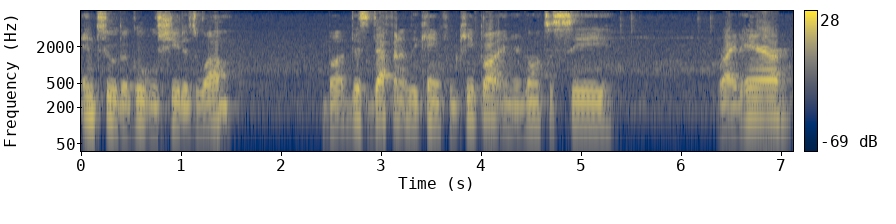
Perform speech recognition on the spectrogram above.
into the Google Sheet as well but this definitely came from Keepa and you're going to see right here.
